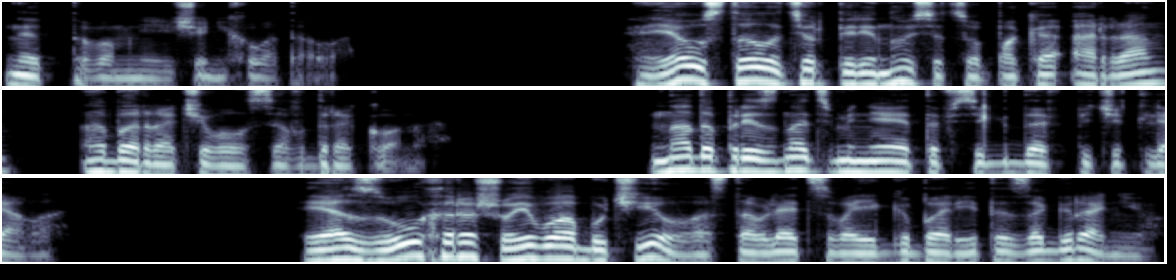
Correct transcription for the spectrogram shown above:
Этого мне еще не хватало. Я устало тер переносицу, пока Аран оборачивался в дракона. Надо признать, меня это всегда впечатляло. И Азул хорошо его обучил оставлять свои габариты за гранью.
